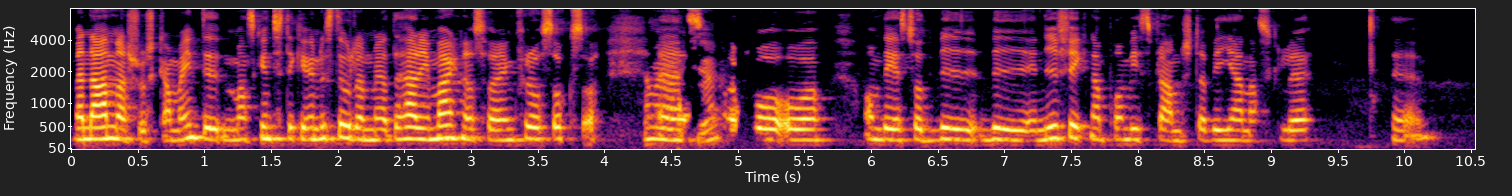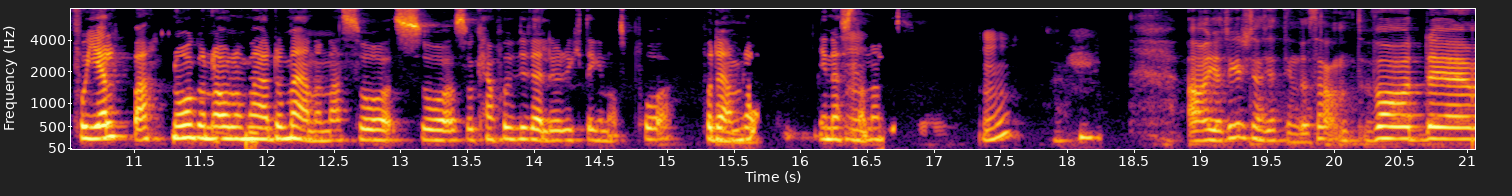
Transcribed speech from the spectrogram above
Men annars så ska man inte, man ska inte sticka under stolen med att det här är marknadsföring för oss också. Mm. Och, och, om det är så att vi, vi är nyfikna på en viss bransch där vi gärna skulle eh, få hjälpa någon av de här domänerna så, så, så kanske vi väljer att rikta in oss på, på den mm. branschen i nästa mm. mm. Ja, jag tycker det känns jätteintressant. Vad, eh,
